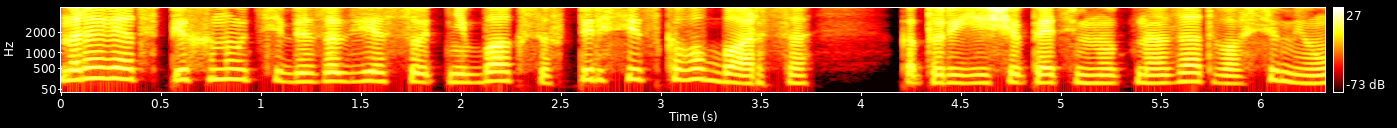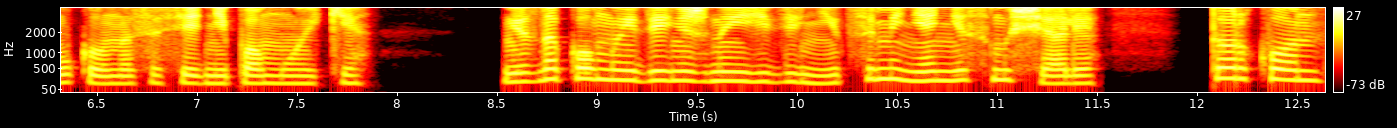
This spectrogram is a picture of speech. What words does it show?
норовят впихнуть тебе за две сотни баксов персидского барса — который еще пять минут назад вовсю мяукал на соседней помойке. Незнакомые денежные единицы меня не смущали. Торг он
